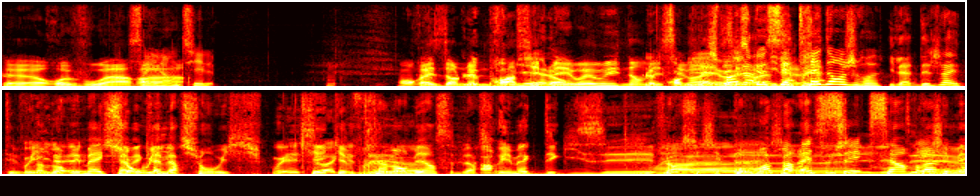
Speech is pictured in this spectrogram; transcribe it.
euh, revoir Silent euh, Hill. On reste dans le, Le même premier, principe, alors. mais oui, oui, non, Le mais c'est premier, vrai. Je pense là, que il c'est a- très dangereux. Il a déjà été Oui, vraiment a- remake avec la version Wii, Oui, c'est qui, est- vrai qui est qu'il était, vraiment euh, bien cette Un version. remake déguisé. Ouais, enfin, c'est- euh, pour moi, pareil, il c'est- un vrai remake.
